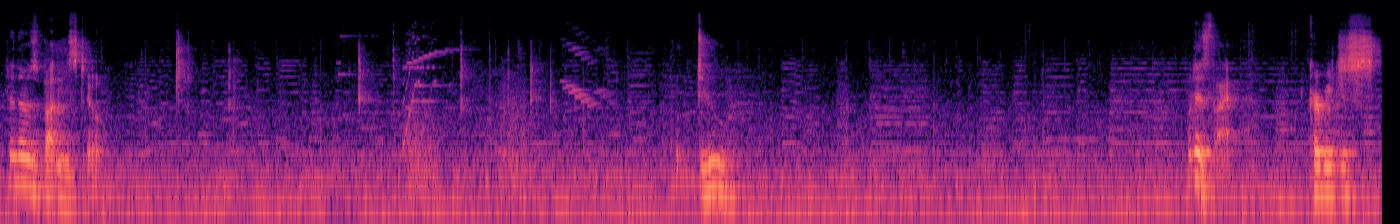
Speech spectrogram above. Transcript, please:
What do those buttons do? Do. What What is that? Kirby just...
